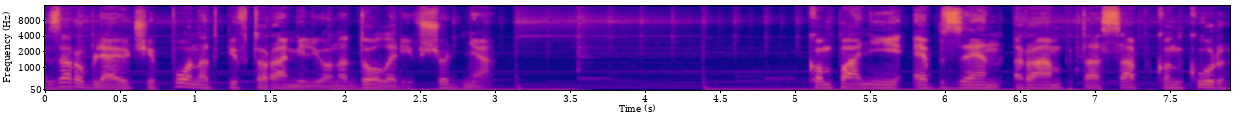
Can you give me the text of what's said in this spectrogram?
заробляючи понад півтора мільйона доларів щодня. Компанії Epzen, Ramp та SubConcour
